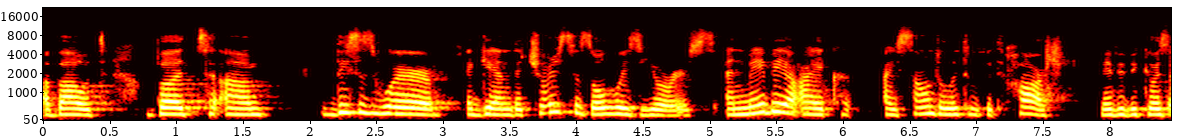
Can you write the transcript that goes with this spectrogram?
about. But um, this is where again the choice is always yours. And maybe i i sound a little bit harsh maybe because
